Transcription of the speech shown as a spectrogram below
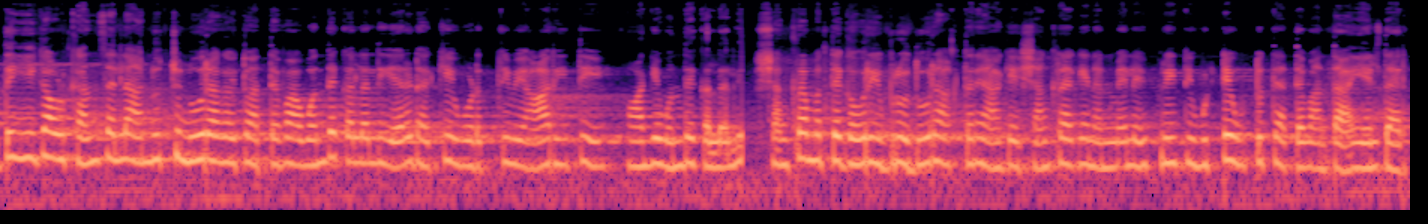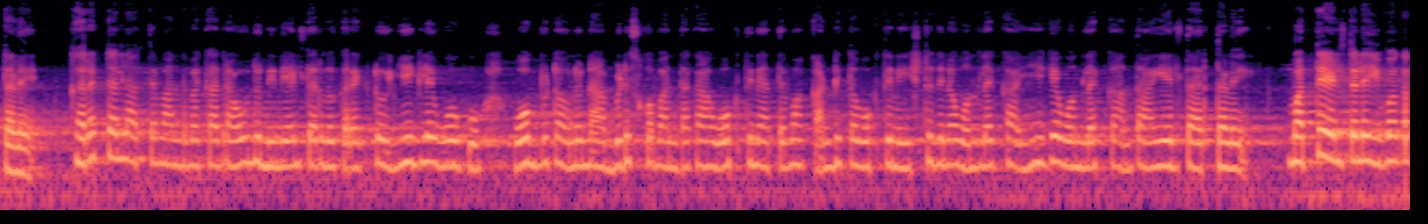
ಅದೇ ಈಗ ಅವಳ ಕನಸೆಲ್ಲ ನುಚ್ಚು ನೂರಾಗೋಯ್ತು ಅಥವಾ ಒಂದೇ ಕಲ್ಲಲ್ಲಿ ಎರಡು ಅಕ್ಕಿ ಹೊಡ್ತೀವಿ ಆ ರೀತಿ ಹಾಗೆ ಒಂದೇ ಕಲ್ಲಲ್ಲಿ. ಶಂಕರ ಮತ್ತೆ ಗೌರಿ ಇಬ್ಬರು ದೂರ ಆಗ್ತಾರೆ. ಹಾಗೆ ಶಂಕರಾಗೆ ನನ್ನ ಮೇಲೆ ಪ್ರೀತಿ ಹುಟ್ಟೆ ಹುಟ್ಟುತ್ತೆ ಅಥವಾ ಅಂತ ಹೇಳ್ತಾ ಇರ್ತಾಳೆ. ಕರೆಕ್ಟ್ ಅಲ್ಲ ಅತ್ತೆವ ಅಂದಬೇಕಾದ್ರೆ ಹೌದು, ನೀನು ಹೇಳ್ತಾ ಇರೋದು ಕರೆಕ್ಟು ಈಗಲೇ ಹೋಗು. ಹೋಗ್ಬಿಟ್ಟು ಅವನನ್ನ ಬಿಡಿಸ್ಕೊ ಬಂದಾಗ ಹೋಗ್ತೀನಿ ಅತ್ತೆವ ಖಂಡಿತ ಹೋಗ್ತೀನಿ. ಇಷ್ಟು ದಿನ ಒಂದು ಲೆಕ್ಕ, ಹೀಗೆ ಒಂದು ಲೆಕ್ಕ ಅಂತ ಹೇಳ್ತಾ ಇರ್ತಾಳೆ. ಮತ್ತೆ ಹೇಳ್ತಾಳೆ, ಇವಾಗ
